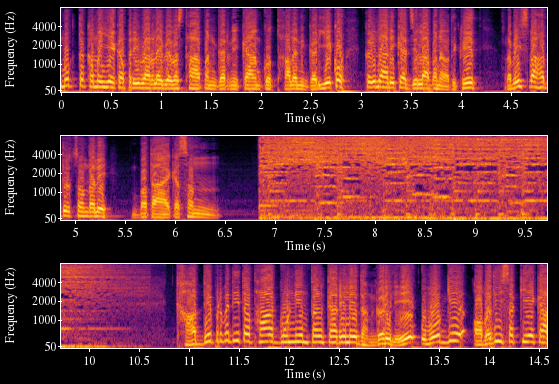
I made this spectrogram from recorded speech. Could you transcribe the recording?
मुक्त कमैयाका परिवारलाई व्यवस्थापन गर्ने कामको थालनी गरिएको कैलालीका जिल्ला वन अधिकृत रमेश बहादुर चन्दले बताएका छन्। खाद्य प्रविधि तथा गुण नियन्त्रण कार्यालय धनगढ़ीले उपभोग्य अवधि सकिएका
